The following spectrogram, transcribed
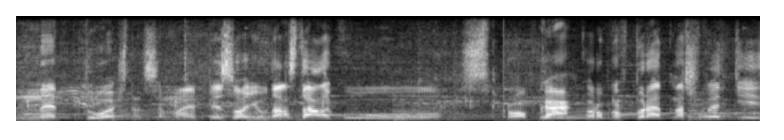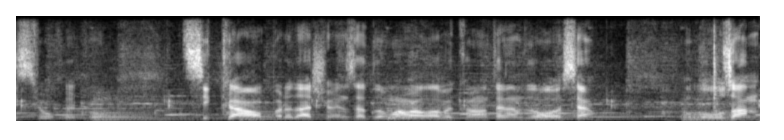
неточно в цьому епізоді. Удар здалеку. Спробка. Коробка вперед на швидкість. Ух, яку цікаву передачу він задумав, але виконати не вдалося. Лузан.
